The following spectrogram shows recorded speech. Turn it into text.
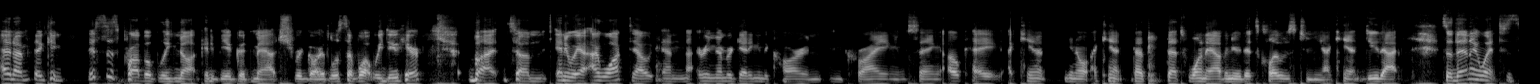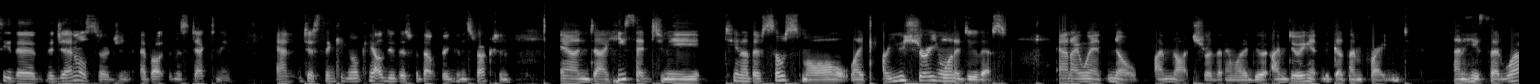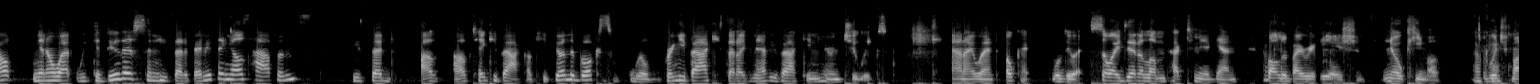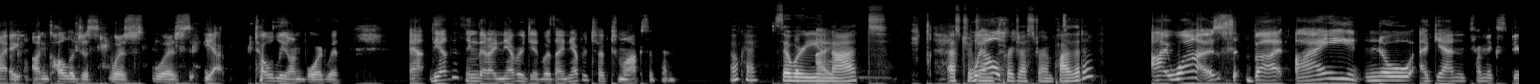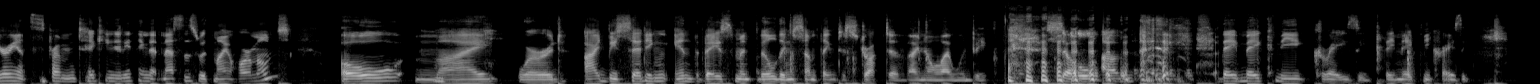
and I'm thinking, this is probably not going to be a good match, regardless of what we do here. But um, anyway, I walked out and I remember getting in the car and, and, crying and saying, okay, I can't, you know, I can't, that, that's one avenue that's closed to me. I can't do that. So then I went to see the, the general surgeon about the mastectomy and just thinking, okay, I'll do this without reconstruction. And uh, he said to me, Tina, they're so small. Like, are you sure you want to do this? And I went, no, I'm not sure that I want to do it. I'm doing it because I'm frightened. And he said, Well, you know what? We could do this. And he said, If anything else happens, he said, I'll, I'll take you back. I'll keep you on the books. We'll bring you back. He said, I can have you back in here in two weeks. And I went, Okay, we'll do it. So I did a lumpectomy again, okay. followed by radiation, no chemo, okay. which my oncologist was, was, yeah, totally on board with. Uh, the other thing that I never did was I never took tamoxifen. Okay. So were you I, not estrogen, well, progesterone positive? I was, but I know again from experience from taking anything that messes with my hormones. Oh hmm. my word. I'd be sitting in the basement building something destructive. I know I would be. So um, they make me crazy. They make me crazy.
